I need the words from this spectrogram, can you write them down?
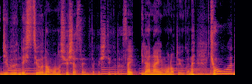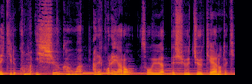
自分で必要なもの取捨選択してください。いらないものというかね、今日はできる、この1週間はあれこれやろう。そういうやって集中ケアの時、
